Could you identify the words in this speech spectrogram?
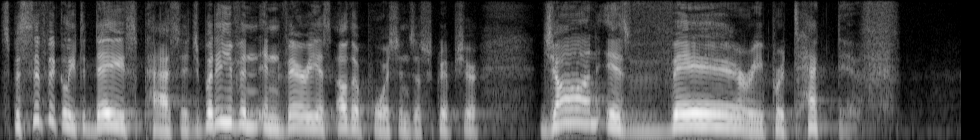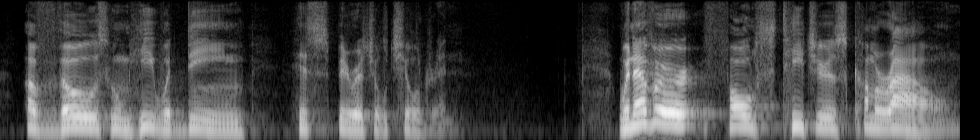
specifically today's passage, but even in various other portions of Scripture, John is very protective of those whom he would deem his spiritual children. Whenever false teachers come around,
